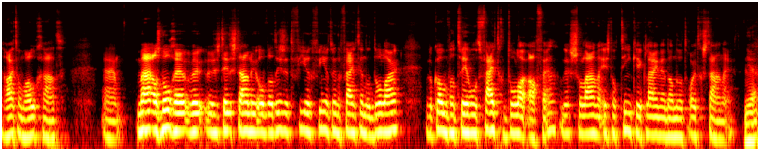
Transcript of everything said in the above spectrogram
hard omhoog gaat. Uh, maar alsnog, hè, we, we, staan nu op, wat is het, 24, 25 dollar. We komen van 250 dollar af. Hè? Dus Solana is nog 10 keer kleiner dan dat ooit gestaan heeft. Ja.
